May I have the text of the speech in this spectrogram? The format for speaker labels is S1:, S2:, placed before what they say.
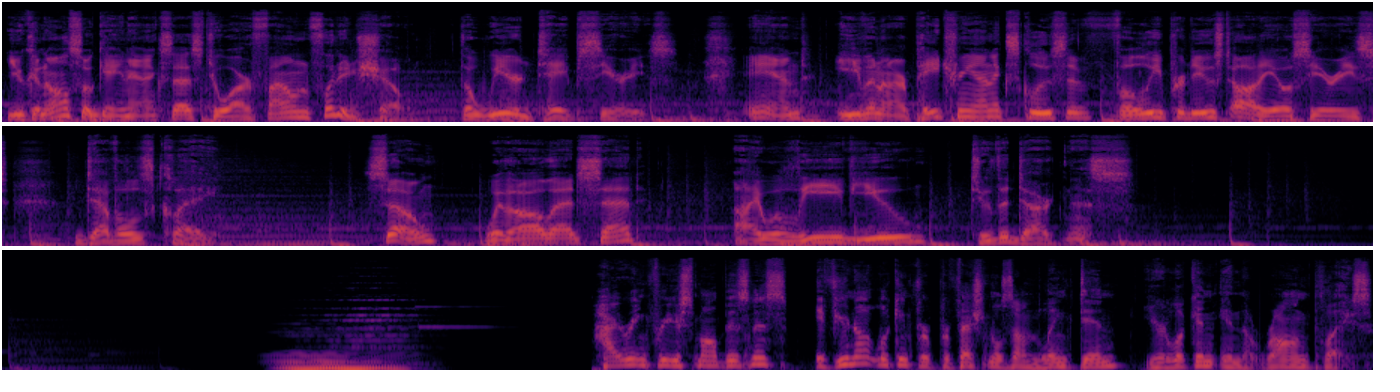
S1: You can also gain access to our found footage show, the Weird Tape series, and even our Patreon exclusive, fully produced audio series, Devil's Clay. So, with all that said, I will leave you to the darkness.
S2: Hiring for your small business? If you're not looking for professionals on LinkedIn, you're looking in the wrong place.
